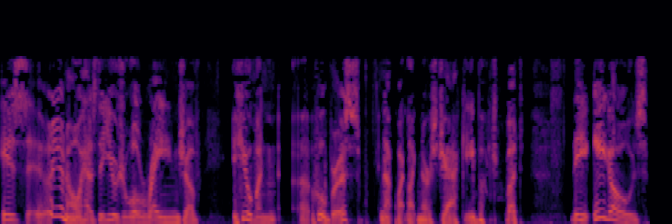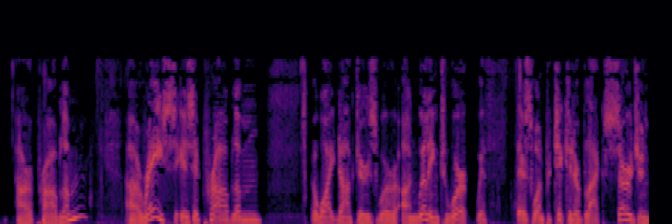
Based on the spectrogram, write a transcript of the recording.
is, you know, has the usual range of human uh, hubris, not quite like Nurse Jackie, but but the egos are a problem. Uh, race is a problem white doctors were unwilling to work with. There's one particular black surgeon.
